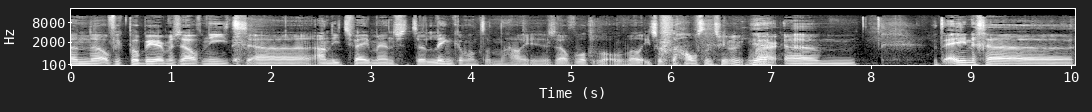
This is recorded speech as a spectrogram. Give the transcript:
een eh, of ik probeer mezelf niet eh, aan die twee mensen te linken. Want dan hou je jezelf wel, wel, wel iets op de hals natuurlijk. Ja. Maar ehm, Het enige,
